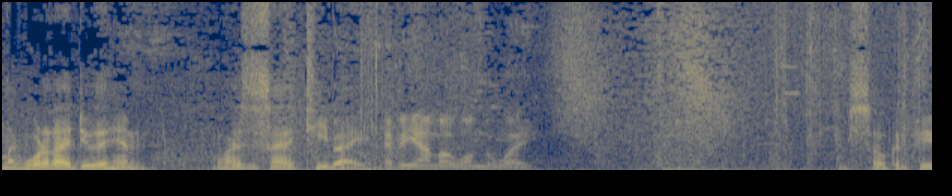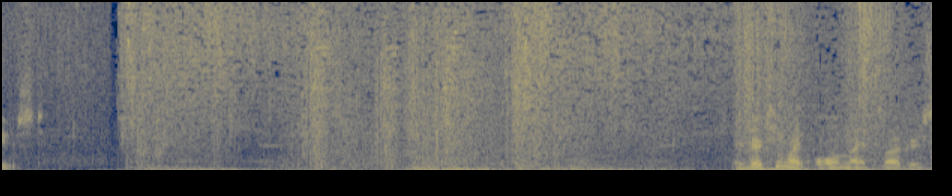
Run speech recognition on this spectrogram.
Like, what did I do to him? Why is this guy teabagging? Heavy ammo on the way. I'm so confused. Is their team like all Night Stalkers?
